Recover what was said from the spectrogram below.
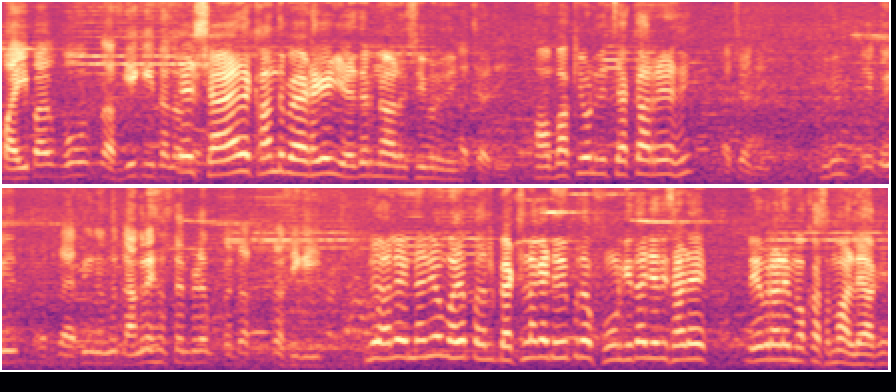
ਪਾਈਪ ਆ ਉਹ ਦੱਸ ਗਈ ਕੀ ਤਾਂ ਇਹ ਲੱਗਦਾ ਸ਼ਾਇਦ ਕੰਧ ਬੈਠ ਗਈ ਹੈ ਇਧਰ ਨਾਲ ਸੀਵਰ ਦੀ। ਅੱਛਾ ਜੀ। ਹਾਂ ਬਾਕੀ ਹੁਣ ਚੈੱਕ ਕਰ ਰਹੇ ਹਾਂ ਅਸੀਂ। ਅੱਛਾ ਜੀ। ਠੀਕ ਹੈ ਇਹ ਕੋਈ ਟ੍ਰੈਫਿਕ ਲੰਘ ਲੰਘ ਰਹੇ ਸਿਸਟਮ ਜਿਹੜਾ ਅਸੀਂ ਗਈ? ਨਹੀਂ ਹਲੇ ਇੰਨਾ ਨਹੀਂ ਮਜ਼ਾ ਪਤਾ ਬੈਠਣ ਲੱਗਾ ਜਦੋਂ ਪਤਾ ਫੋਨ ਕੀਤਾ ਜਦ ਸਾਡੇ ਲੇਬਰ ਵਾਲੇ ਮੌਕਾ ਸੰਭਾਲ ਲਿਆ ਕੇ।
